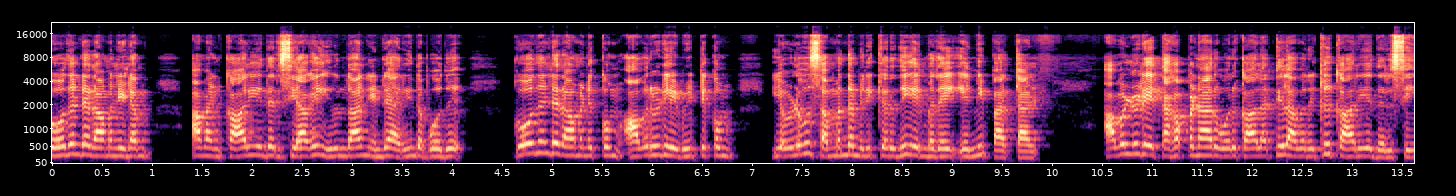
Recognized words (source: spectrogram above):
கோதண்டராமனிடம் அவன் காரியதரிசியாக இருந்தான் என்று அறிந்தபோது கோதண்டராமனுக்கும் அவருடைய வீட்டுக்கும் எவ்வளவு சம்பந்தம் இருக்கிறது என்பதை எண்ணி பார்த்தாள். அவளுடைய தகப்பனார் ஒரு காலத்தில் அவருக்கு காரியதரிசி.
